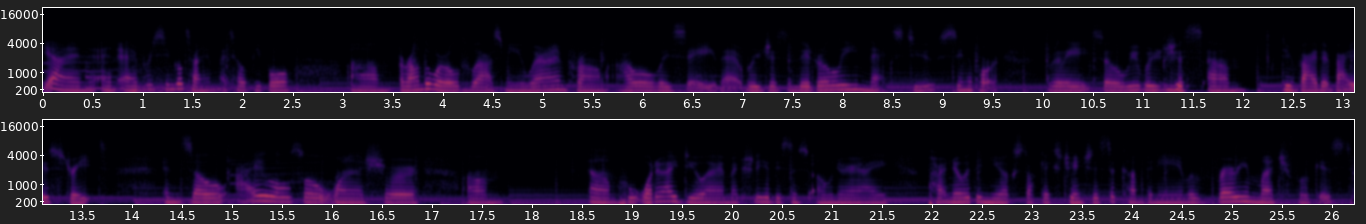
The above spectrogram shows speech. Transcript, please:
yeah, and, and every single time I tell people um, around the world who ask me where I'm from, I always say that we're just literally next to Singapore, really. So we were just um, divided by a strait. And so I also want to share um, um, who, what do I do? I'm actually a business owner. I partner with the New York Stock Exchange listed company, and we're very much focused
